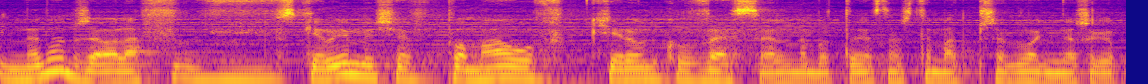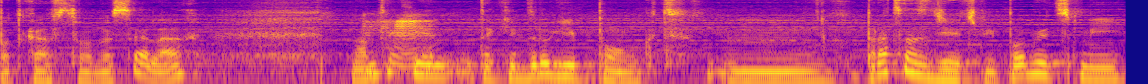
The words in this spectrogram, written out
No dobrze, Ola, w, w, skierujmy się w- pomału w kierunku wesel, no bo to jest nasz temat przewodni naszego podcastu o weselach. Mam Mhm. taki, taki drugi punkt. Mm, Praca z dziećmi. Powiedz mi,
